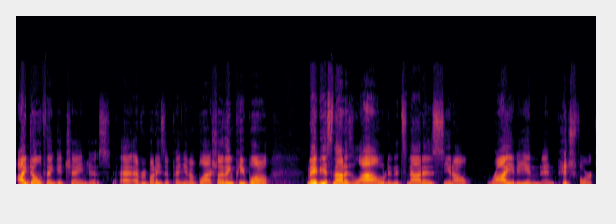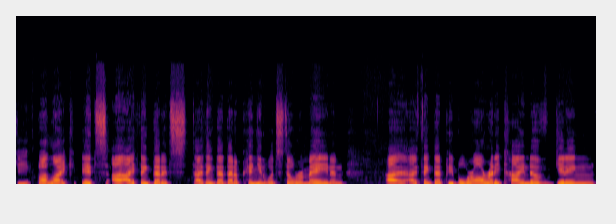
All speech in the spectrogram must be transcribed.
I don't think it changes everybody's opinion of Blash. I think people are maybe it's not as loud and it's not as you know rioty and, and pitchforky, but like it's I, I think that it's I think that that opinion would still remain, and I I think that people were already kind of getting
